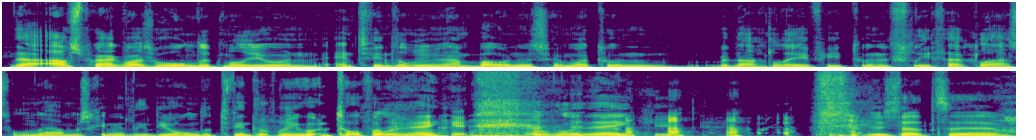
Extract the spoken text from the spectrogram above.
De afspraak was 100 miljoen en 20 miljoen aan bonussen. Maar toen bedacht Levi, toen het vliegtuig klaar stond... nou, misschien wil ik die 120 miljoen toch wel in één, toch wel in één keer. Dus dat... Uh,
